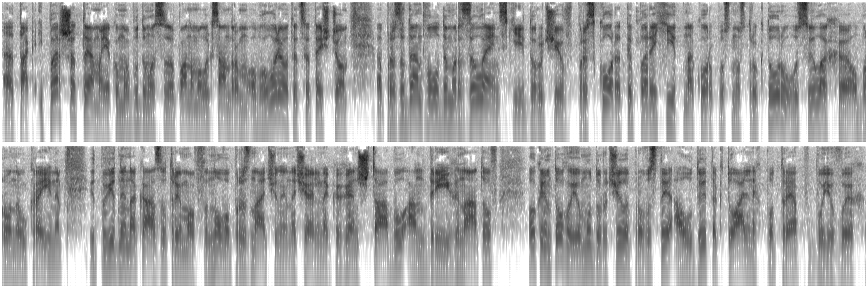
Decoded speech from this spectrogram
е, Так, і перша тема, яку ми будемо з паном Олександром обговорювати, це те, що президент Володимир Зеленський доручив прискорити перехід на корпусну структуру у силах е, оборони України. Відповідний наказ отримав новопризначений начальник генштабу Андрій Гнатов. Окрім того, йому доручили провести аудит актуальних потреб бойових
